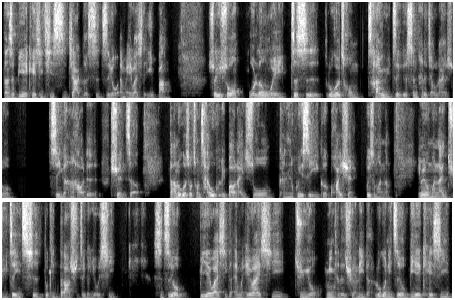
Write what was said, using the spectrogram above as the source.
但是 BAKC 其实价格是只有 MAYC 的一半，所以说我认为这是如果从参与这个生态的角度来说，是一个很好的选择。但如果说从财务回报来说，可能会是一个 question，为什么呢？因为我们来举这一次 Doki Dash 这个游戏，是只有。B A Y C 跟 M A Y C 具有 mint 的权利的。如果你只有 B A K C，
